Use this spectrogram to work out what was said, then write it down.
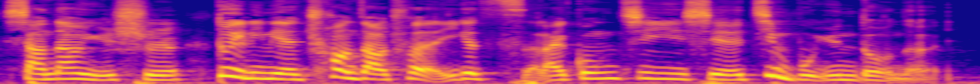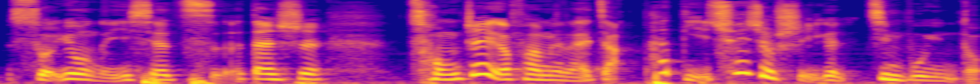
相当于是对立面创造出来的一个词，来攻击一些进步运动的所用的一些词，但是。从这个方面来讲，它的确就是一个进步运动。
